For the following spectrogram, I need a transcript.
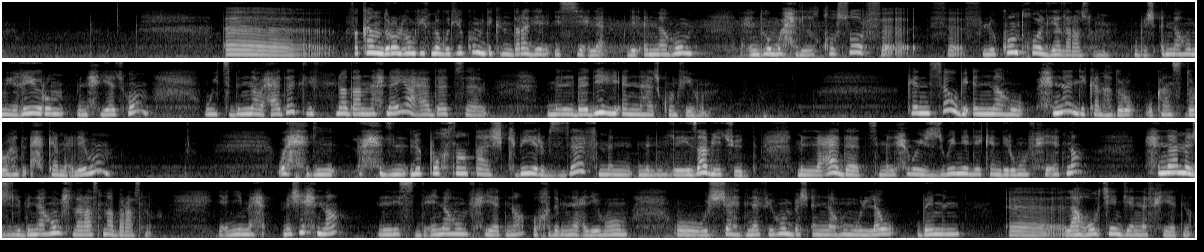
آه فكنضروا لهم كيف ما قلت لكم ديك النظرة ديال الاستعلاء ديال أنهم عندهم واحد القصور في في, في لو كونترول ديال راسهم وباش أنهم يغيروا من حياتهم ويتبناو عادات اللي في نظرنا حنايا عادات من البديهي أنها تكون فيهم كنساو بأنه حنا اللي كنهضروا وكنصدروا هاد الأحكام عليهم واحد. واحد لو بورسونتاج كبير بزاف من من لي زابيتود من العادات من الحوايج الزوينين اللي كنديروهم في حياتنا حنا ما جلبناهمش لراسنا براسنا. يعني ما ماشي حنا اللي استدعيناهم في حياتنا وخدمنا عليهم وشاهدنا فيهم باش انهم ولاو ضمن آه لا روتين ديالنا في حياتنا.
